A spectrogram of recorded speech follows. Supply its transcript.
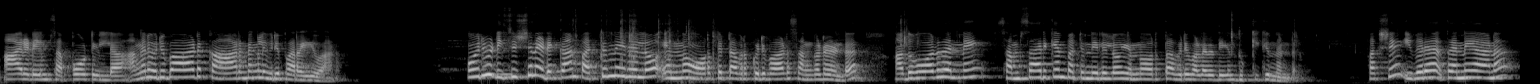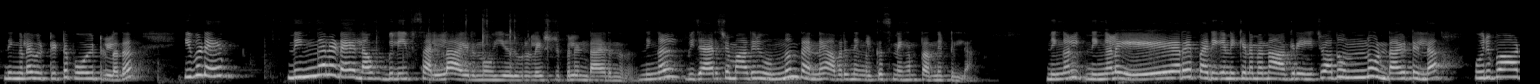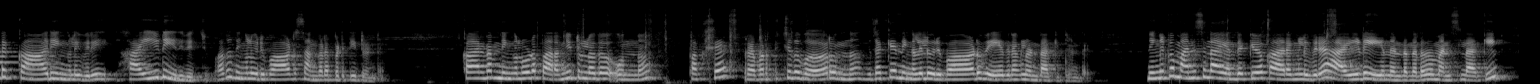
ആരുടെയും സപ്പോർട്ടില്ല അങ്ങനെ ഒരുപാട് കാരണങ്ങൾ ഇവർ പറയുവാണ്. ഒരു ഡിസിഷൻ എടുക്കാൻ പറ്റുന്നില്ലല്ലോ എന്ന് ഓർത്തിട്ട് അവർക്ക് ഒരുപാട് സങ്കടമുണ്ട്. അതുപോലെ തന്നെ സംസാരിക്കാൻ പറ്റുന്നില്ലല്ലോ എന്നോർത്ത് അവർ വളരെയധികം ദുഃഖിക്കുന്നുണ്ട്. പക്ഷേ ഇവരെ തന്നെയാണ് നിങ്ങളെ വിട്ടിട്ട് പോയിട്ടുള്ളത്. ഇവിടെ നിങ്ങളുടെ ലവ് ബിലീഫ്സ് അല്ലായിരുന്നു ഈ ഒരു റിലേഷൻഷിപ്പിൽ ഉണ്ടായിരുന്നത്. നിങ്ങൾ വിചാരിച്ച മാതിരി ഒന്നും തന്നെ അവർ നിങ്ങൾക്ക് സ്നേഹം തന്നിട്ടില്ല. നിങ്ങൾ നിങ്ങളെ ഏറെ പരിഗണിക്കണമെന്ന് ആഗ്രഹിച്ചു. അതൊന്നും ഉണ്ടായിട്ടില്ല. ഒരുപാട് കാര്യങ്ങൾ ഇവർ ഹൈഡ് ചെയ്ത് വെച്ചു. അത് നിങ്ങൾ ഒരുപാട് സങ്കടപ്പെടുത്തിയിട്ടുണ്ട്. കാരണം നിങ്ങളോട് പറഞ്ഞിട്ടുള്ളത് ഒന്ന് പക്ഷേ പ്രവർത്തിച്ചത് വേറൊന്ന്. ഇതൊക്കെ നിങ്ങളിൽ ഒരുപാട് വേദനകൾ ഉണ്ടാക്കിയിട്ടുണ്ട്. നിങ്ങൾക്ക് മനസ്സിലായി എന്തൊക്കെയോ കാര്യങ്ങൾ ഇവർ ഹൈഡ് ചെയ്യുന്നുണ്ടെന്നുള്ളത് മനസ്സിലാക്കി.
